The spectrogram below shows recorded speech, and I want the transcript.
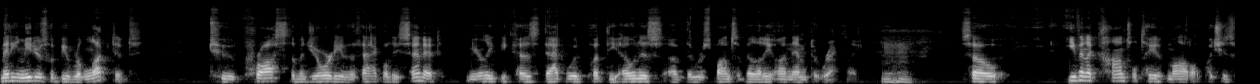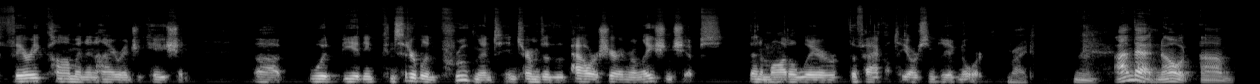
many leaders would be reluctant to cross the majority of the faculty senate merely because that would put the onus of the responsibility on them directly. Mm-hmm. So even a consultative model, which is very common in higher education, uh, would be a considerable improvement in terms of the power sharing relationships than a model where the faculty are simply ignored. Right. Hmm. On that note, um,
